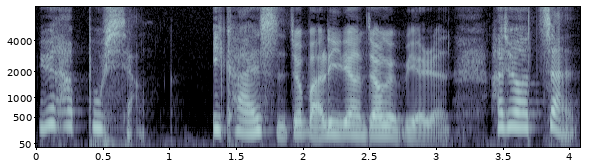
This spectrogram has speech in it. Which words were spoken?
因为他不想一开始就把力量交给别人，他就要站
